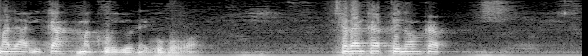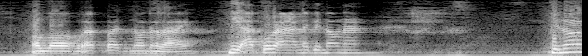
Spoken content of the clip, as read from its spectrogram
มาลาอิกะมาคุยอยู่ในกูโบ ฉะนั้นครับพี่น้องครับอัลลอฮฺอักบารพี่น้องทั้งหลาย นี่อัลกุรอานนะพี่น้องนะ พี่น้อง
